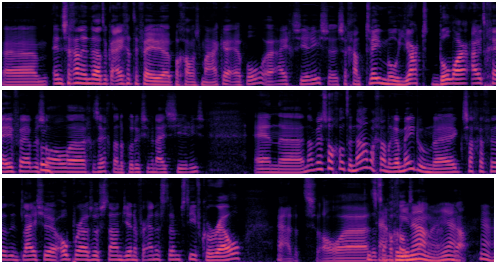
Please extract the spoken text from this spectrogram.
Ehm, en ze gaan inderdaad ook eigen tv-programma's maken, Apple, eh, eigen series. Ze gaan 2 miljard dollar uitgeven, hebben ze Oeh. al gezegd, aan de productie van eigen series. En nou, best wel grote namen gaan er aan meedoen. Ik zag even in het lijstje Oprah zo staan, Jennifer Aniston, Steve Carell. Ja, dat is al. eh, dat, zijn zijn wel goede grote namen, ja. ja.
